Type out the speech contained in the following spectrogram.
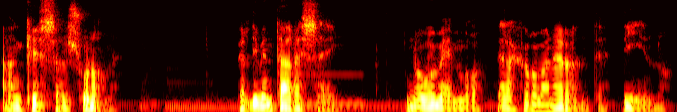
anch'essa il suo nome per diventare sei, nuovo membro della carovana errante di Inno.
